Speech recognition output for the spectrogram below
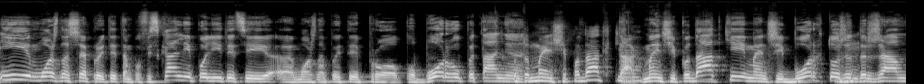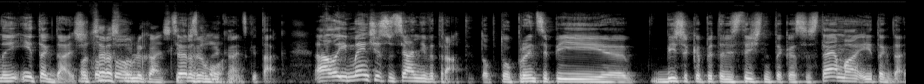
І можна ще пройти там по фіскальній політиці, е, можна пойти про по боргу питання. Тобто менші податки. Так, менші податки, менший борг теж державний і так далі. Оце республіканське Це республіканське, так. Але і менші соціальні витрати. Тобто, в принципі, е, більше капіталістична така система і так далі.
